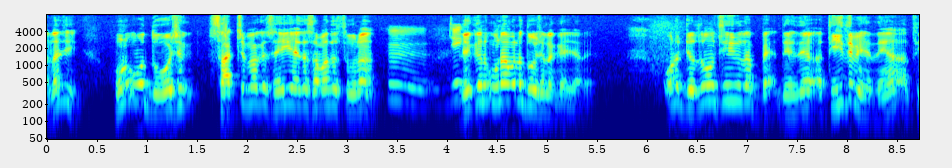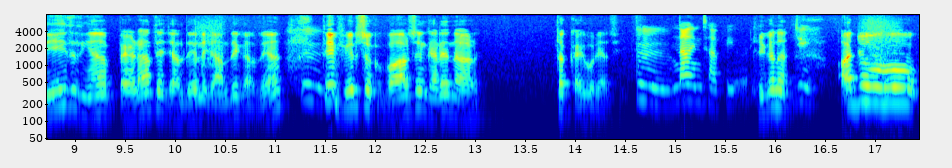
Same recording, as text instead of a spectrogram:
ਹਨਾ ਜੀ? ਹੁਣ ਉਹ ਦੋਸ਼ ਸੱਚ ਵਗ ਸਹੀ ਹੈ ਤਾਂ ਸਮਾਂ ਦੱਸੂ ਨਾ। ਲੇਕਿਨ ਉਹਨਾਂ ਵੱਲੋਂ ਦੋਸ਼ ਲੱਗਿਆ ਜਾ ਰਿਹਾ। ਔਰ ਜਦੋਂ ਅਸੀਂ ਉਹਦਾ ਦੇਖਦੇ ਹਾਂ ਅਤੀਤ ਵੇਖਦੇ ਹਾਂ ਅਤੀਤ ਦੀਆਂ ਪੈੜਾਂ ਤੇ ਚੱਲਦੇ ਨਿਸ਼ਾਨਦੇ ਕਰਦੇ ਹਾਂ। ਤੇ ਫਿਰ ਸੁਖਪਾਲ ਸਿੰਘ ਖਹਿਰੇ ਨਾਲ ਧੱਕਾ ਹੀ ਹੋ ਰਿਹਾ ਸੀ। ਹੂੰ ਨਾ ਇਨਸਾਫੀ ਹੋ ਰਹੀ। ਠੀਕ ਹੈ ਨਾ? ਜੀ। ਅੱਜ ਉਹ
